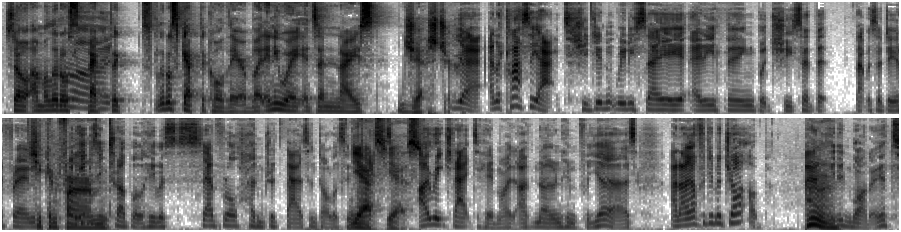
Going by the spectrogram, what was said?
So I'm a little, spectic- little skeptical there, but anyway, it's a nice gesture. Yeah, and a classy act. She didn't really say anything, but she said that that was a dear friend. She But he was in trouble. He was several hundred thousand dollars in Yes, debt. yes. Yes. I reached out to him. I, I've known him for years, and I offered him a job. Hmm. He didn't want it.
